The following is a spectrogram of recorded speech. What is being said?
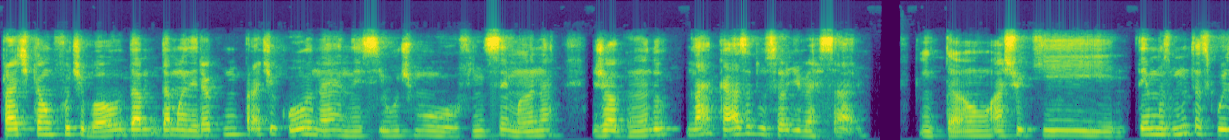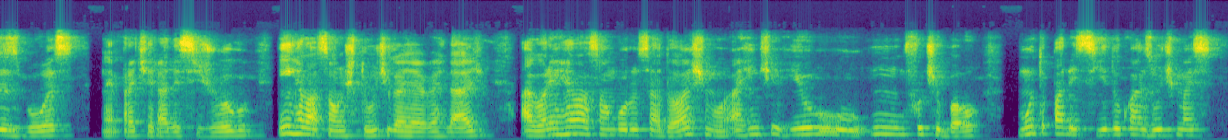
praticar um futebol da, da maneira como praticou, né, nesse último fim de semana, jogando na casa do seu adversário. Então, acho que temos muitas coisas boas né, para tirar desse jogo. Em relação ao Stuttgart, é verdade. Agora, em relação ao Borussia Dortmund, a gente viu um futebol muito parecido com as últimas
